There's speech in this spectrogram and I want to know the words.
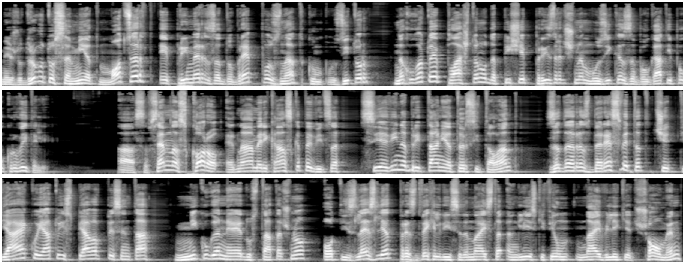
Между другото, самият Моцарт е пример за добре познат композитор, на когото е плащано да пише призрачна музика за богати покровители. А съвсем наскоро една американска певица се яви на Британия търси талант, за да разбере светът, че тя е която изпява песента «Никога не е достатъчно» от излезлият през 2017 английски филм «Най-великият шоумен»,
